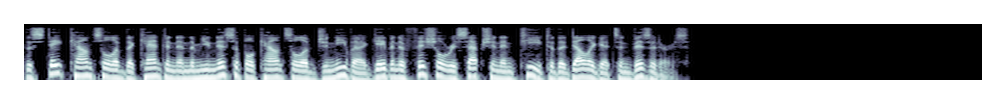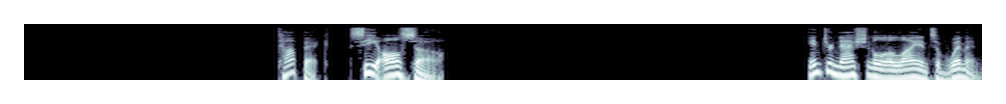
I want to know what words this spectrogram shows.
the State Council of the Canton and the Municipal Council of Geneva gave an official reception and tea to the delegates and visitors. See also International Alliance of Women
